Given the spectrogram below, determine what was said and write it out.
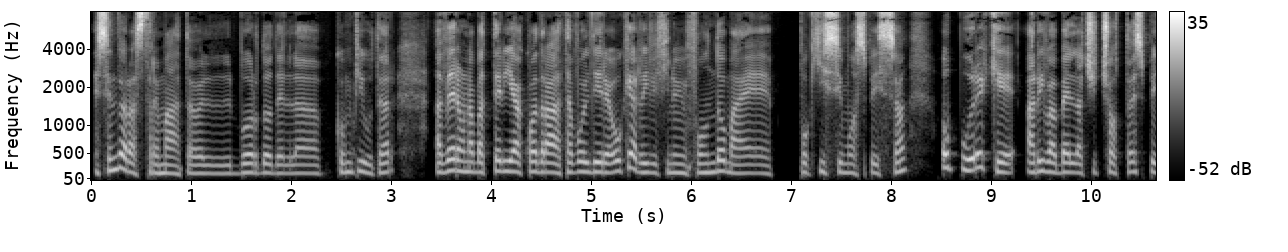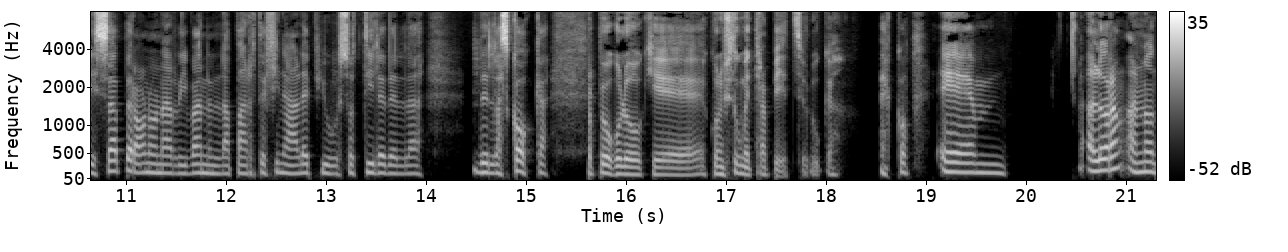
Essendo rastremato il bordo del computer, avere una batteria quadrata vuol dire o che arrivi fino in fondo, ma è pochissimo spessa, oppure che arriva bella cicciotta e spessa, però non arriva nella parte finale più sottile del, della scocca. Proprio quello che è conosciuto come trapezio, Luca. Ecco, ehm, allora hanno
